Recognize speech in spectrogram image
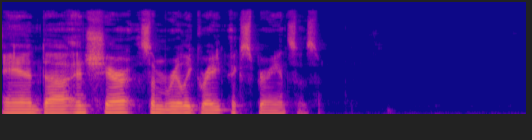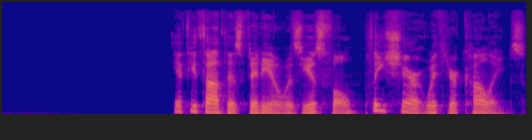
and uh, and share some really great experiences. If you thought this video was useful, please share it with your colleagues.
